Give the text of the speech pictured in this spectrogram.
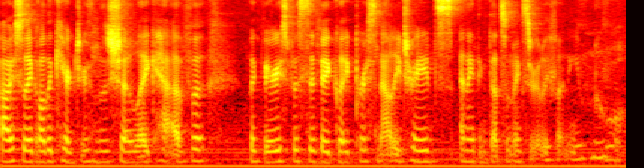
obviously like all the characters in the show like have like very specific like personality traits and i think that's what makes it really funny Cool.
